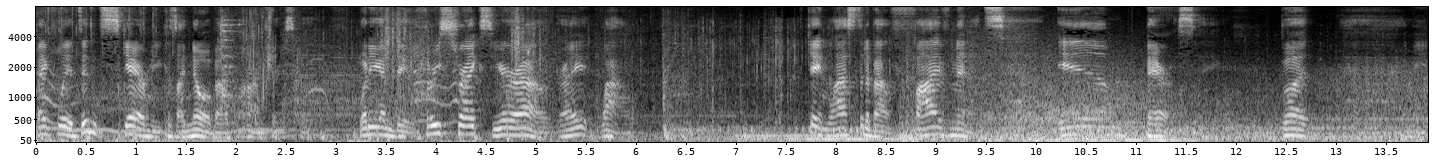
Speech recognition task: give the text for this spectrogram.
Thankfully, it didn't scare me because I know about the Huntress, but what are you gonna do? Three strikes, you're out, right? Wow game lasted about five minutes. Embarrassing. But, I mean...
